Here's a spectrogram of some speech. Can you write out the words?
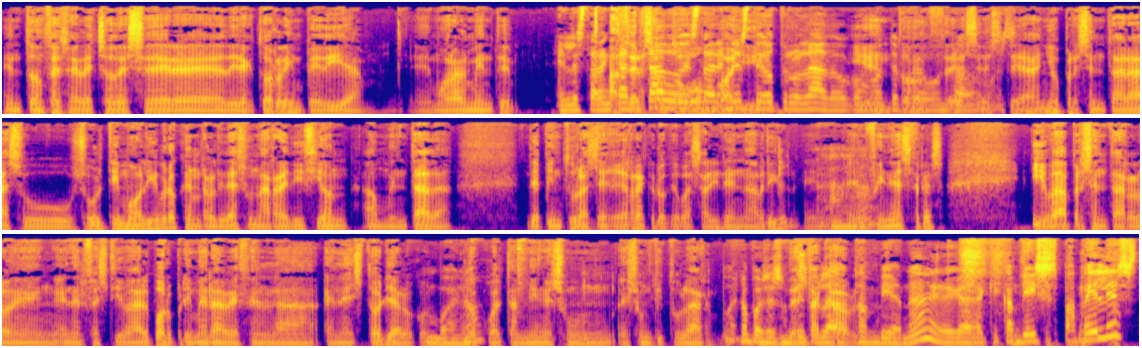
Entonces el hecho de ser eh, director le impedía eh, moralmente él estará encantado de estar en este otro lado, como y entonces, este año presentará su, su, último libro, que en realidad es una reedición aumentada de pinturas de guerra, creo que va a salir en abril en, en Finestres, y va a presentarlo en, en, el festival por primera vez en la, en la historia, lo, lo, cual también es un, es un titular. Bueno, pues es un titular también, ¿eh? que cambiéis papeles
